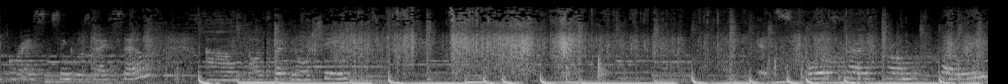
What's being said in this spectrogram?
From 24S Singles Day sale. Um, I was a bit naughty. It's also from Chloe.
